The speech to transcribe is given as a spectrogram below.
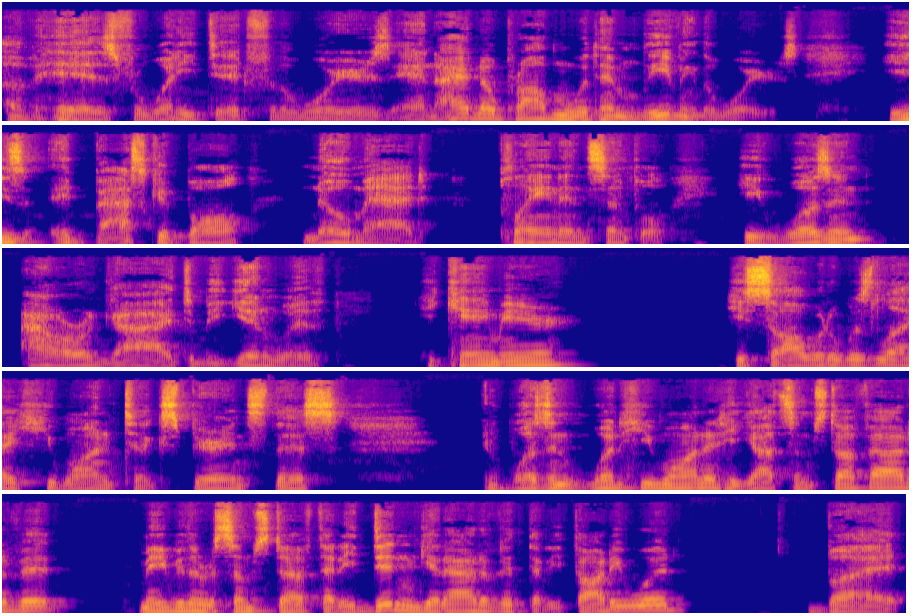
of his for what he did for the Warriors. And I had no problem with him leaving the Warriors. He's a basketball nomad, plain and simple. He wasn't our guy to begin with. He came here, he saw what it was like, he wanted to experience this. It wasn't what he wanted. He got some stuff out of it. Maybe there was some stuff that he didn't get out of it that he thought he would, but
